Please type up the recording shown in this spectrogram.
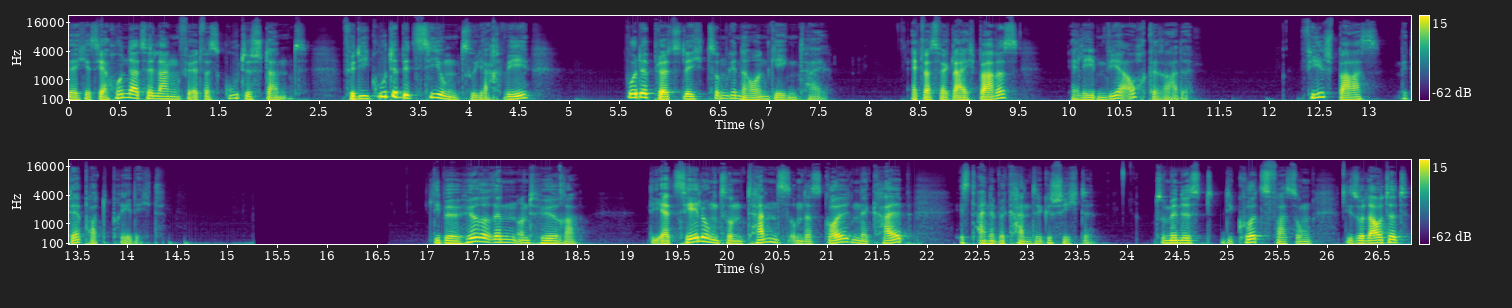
welches jahrhundertelang für etwas Gutes stand, für die gute Beziehung zu Yahweh, wurde plötzlich zum genauen Gegenteil. Etwas Vergleichbares erleben wir auch gerade. Viel Spaß mit der Pottpredigt. Liebe Hörerinnen und Hörer, die Erzählung zum Tanz um das goldene Kalb ist eine bekannte Geschichte. Zumindest die Kurzfassung, die so lautet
